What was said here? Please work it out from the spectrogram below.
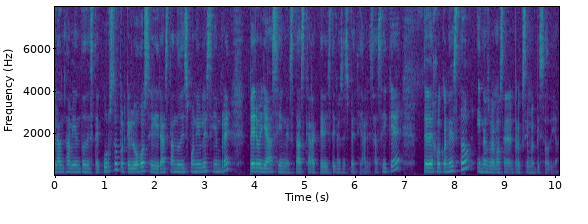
lanzamiento de este curso, porque luego seguirá estando disponible siempre, pero ya sin estas características especiales. Así que te dejo con esto y nos vemos en el próximo episodio.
